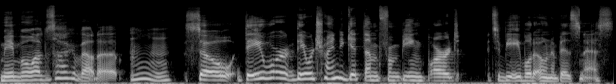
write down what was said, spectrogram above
maybe we'll have to talk about it. So they were they were trying to get them from being barred to be able to own a business.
